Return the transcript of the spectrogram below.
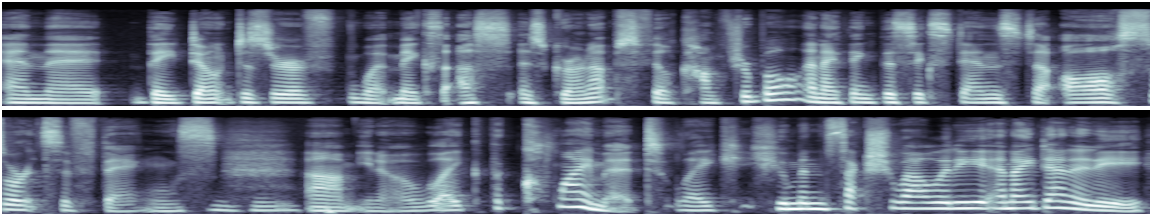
and that they don't deserve what makes us as grown-ups feel comfortable and i think this extends to all sorts of things mm-hmm. um, you know like the climate like human sexuality and identity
